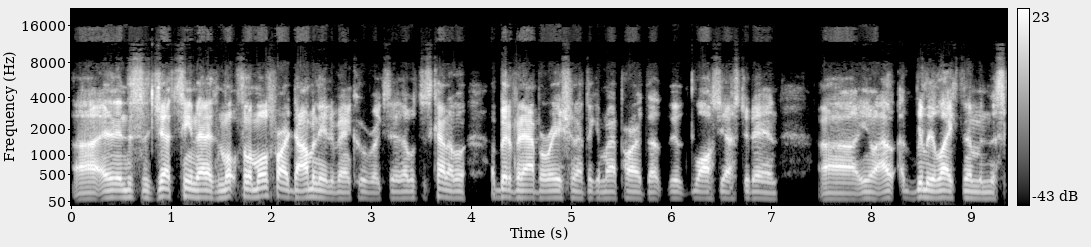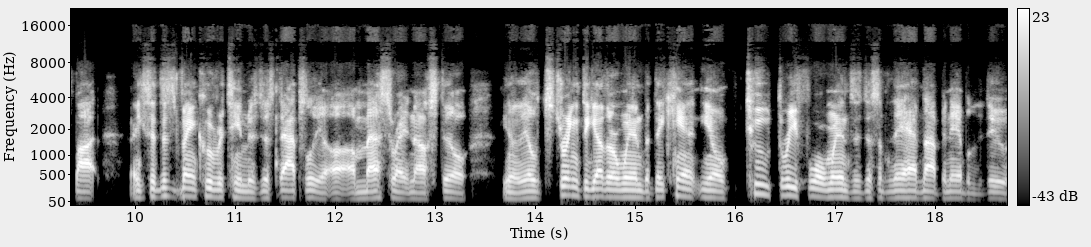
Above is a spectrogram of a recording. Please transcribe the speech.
Uh, and, and, this is a Jets team that has, mo- for the most part, dominated Vancouver. Like I said, that was just kind of a, a bit of an aberration, I think, in my part that they lost yesterday. And uh, you know, I, I, really like them in the spot. Like I said, this Vancouver team is just absolutely a, a, mess right now. Still, you know, they'll string together a win, but they can't. You know, two, three, four wins is just something they have not been able to do.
